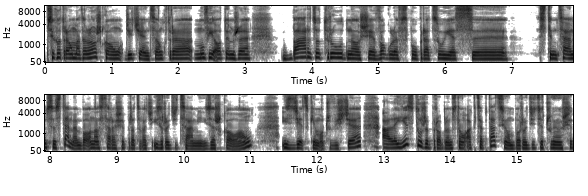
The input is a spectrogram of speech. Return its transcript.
psychotraumatolożką dziecięcą, która mówi o tym, że bardzo trudno się w ogóle współpracuje z z tym całym systemem, bo ona stara się pracować i z rodzicami, i ze szkołą, i z dzieckiem oczywiście, ale jest duży problem z tą akceptacją, bo rodzice czują się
